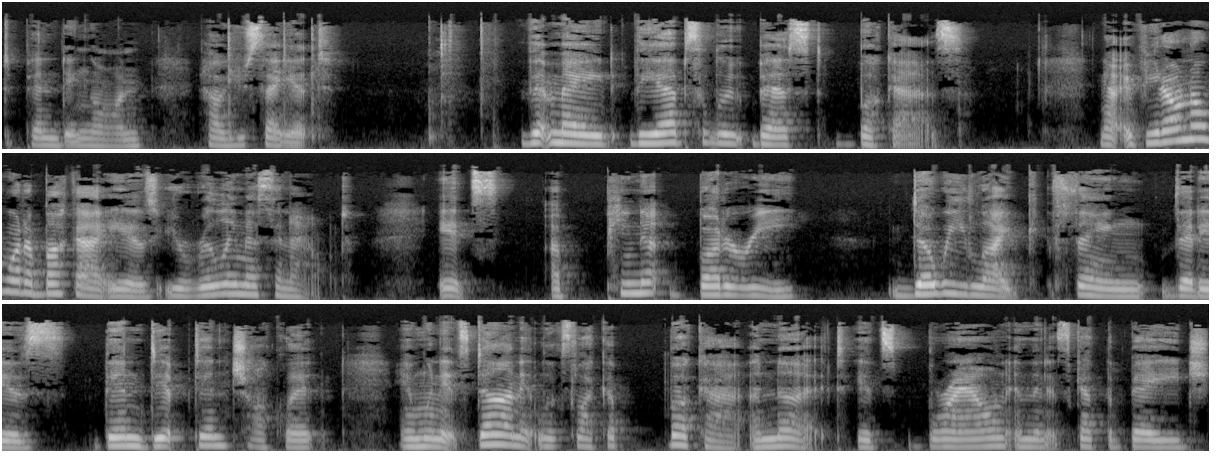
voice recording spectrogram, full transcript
depending on how you say it, that made the absolute best buckeyes. Now, if you don't know what a buckeye is, you're really missing out. It's a peanut buttery, doughy-like thing that is then dipped in chocolate. And when it's done, it looks like a buckeye, a nut. It's brown and then it's got the beige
